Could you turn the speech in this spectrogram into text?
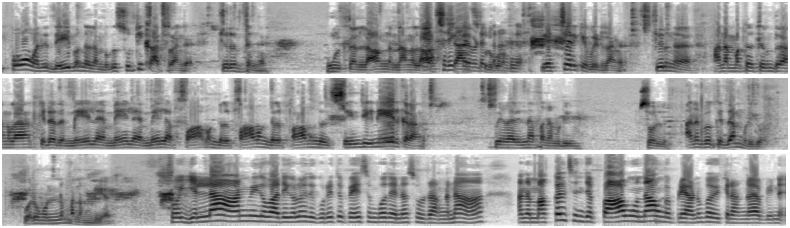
இப்போவும் வந்து தெய்வங்கள் நமக்கு சுட்டி காட்டுறாங்க. திருந்துங்க. உங்களுக்கு லாங் நாங்கள் லாஸ்ட் எச்சரிக்கை சான்ஸ் கொடுக்குறோம் விடுறாங்க. எச்சரிக்கை விடுறாங்க. திருங்க ஆனா மக்கள் திருந்துறாங்களா? கிட்டத்தட்ட மேல மேல மேல பாவங்கள் பாவங்கள் பாவங்கள் செஞ்சுக்கினே இருக்கிறாங்க. இப்போ வேற என்ன பண்ண முடியும்? சொல்லு. அனுபவிக்க தான் முடியும். ஒரு ஒன்றும் பண்ண முடியாது. ஸோ எல்லா ஆன்மீகவாதிகளும் இது குறித்து பேசும்போது என்ன சொல்றாங்கன்னா அந்த மக்கள் செஞ்ச பாவம் தான் அவங்க இப்படி அனுபவிக்கிறாங்க அப்படின்னு.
